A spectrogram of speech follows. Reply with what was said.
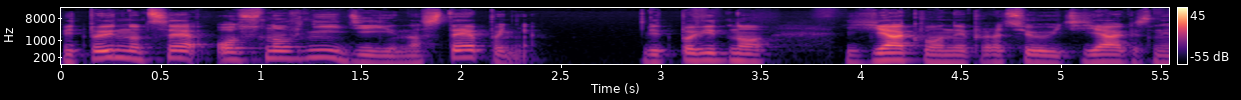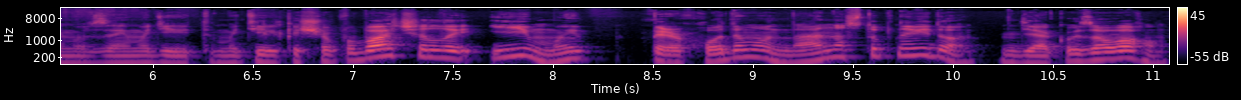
Відповідно, це основні дії на степені. Відповідно, як вони працюють, як з ними взаємодіяти, ми тільки що побачили, і ми переходимо на наступне відео. Дякую за увагу!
